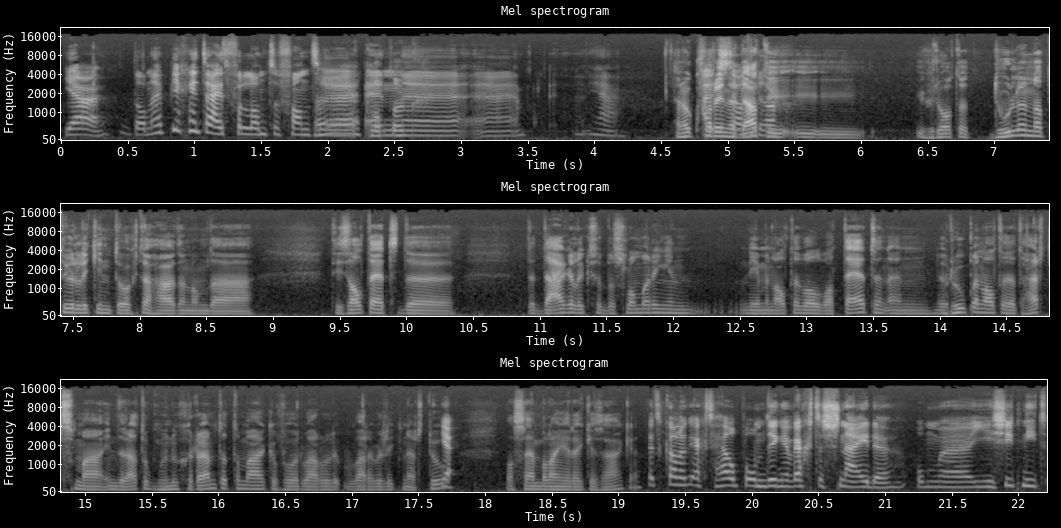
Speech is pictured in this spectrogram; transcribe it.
Ja, dan heb je geen tijd voor lantefanteren. En ook. eh, eh, ja, En ook voor inderdaad uw, uw, grote doelen natuurlijk in toog te houden, omdat het is altijd de, de dagelijkse beslommeringen nemen altijd wel wat tijd en, en roepen altijd het hart, maar inderdaad ook genoeg ruimte te maken voor waar, wil- waar wil ik naartoe. Ja. Dat zijn belangrijke zaken. het kan ook echt helpen om dingen weg te snijden. Om, eh, je ziet niet,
